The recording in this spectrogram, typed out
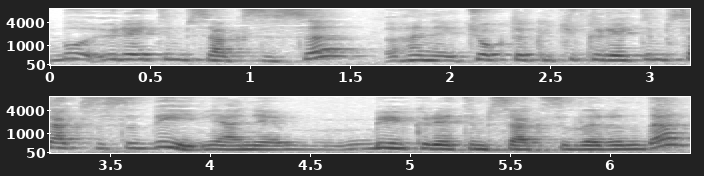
Bu üretim saksısı hani çok da küçük üretim saksısı değil yani büyük üretim saksılarından.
